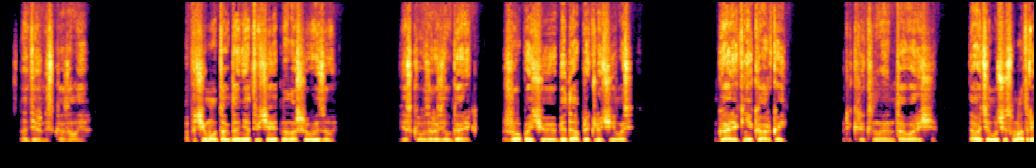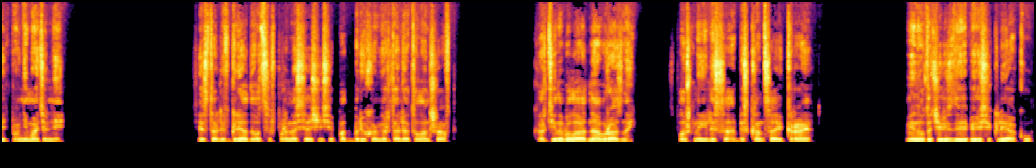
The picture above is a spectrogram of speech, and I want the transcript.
— с надеждой сказал я. — А почему он тогда не отвечает на наши вызовы? — веско возразил Гарик. — Жопой чую, беда приключилась. — Гарик, не каркай, — прикрикнул я на товарища. — Давайте лучше смотреть повнимательнее. Все стали вглядываться в проносящийся под брюхом вертолета ландшафт. Картина была однообразной. Сплошные леса, без конца и края. Минута через две пересекли Аку.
